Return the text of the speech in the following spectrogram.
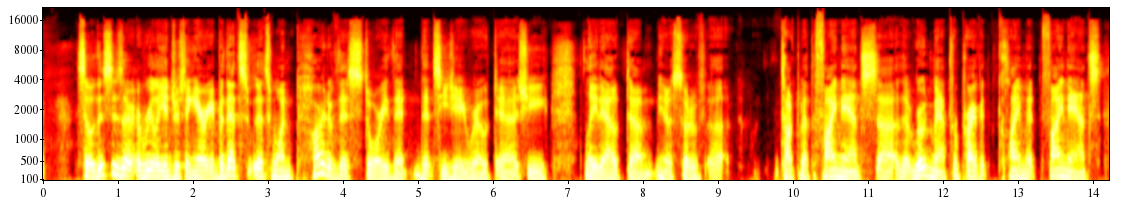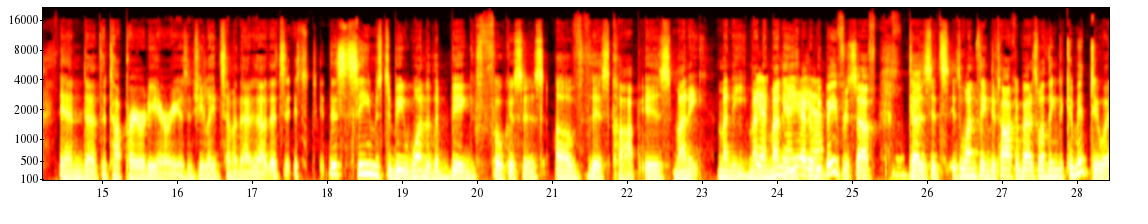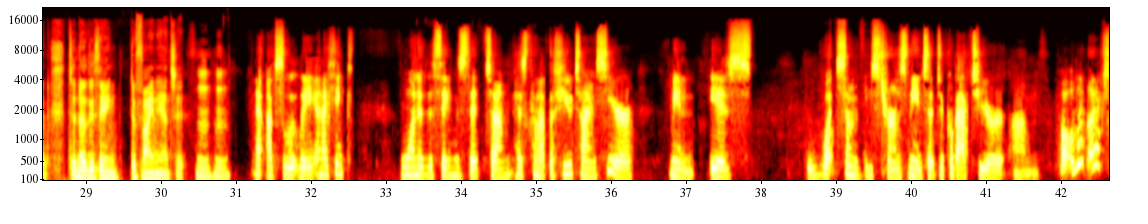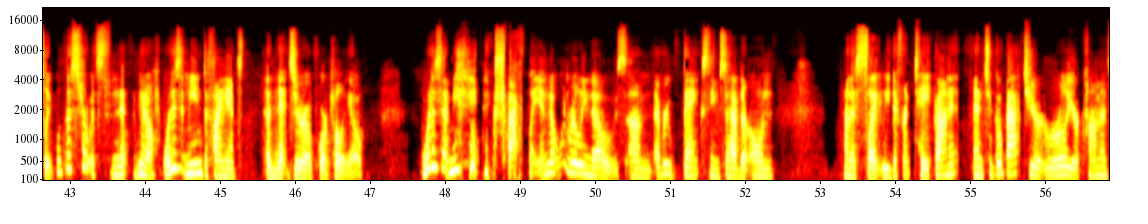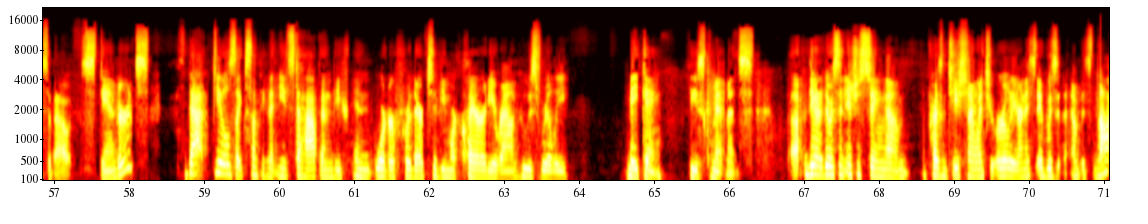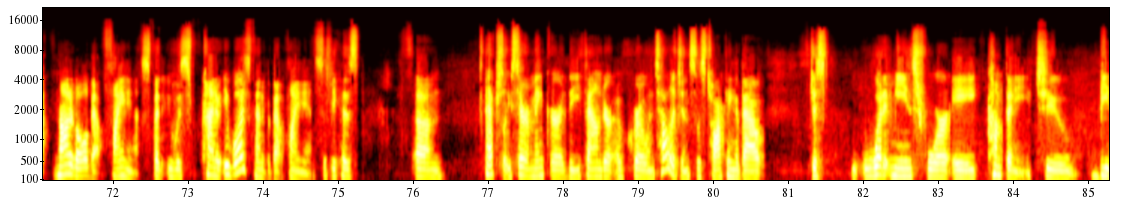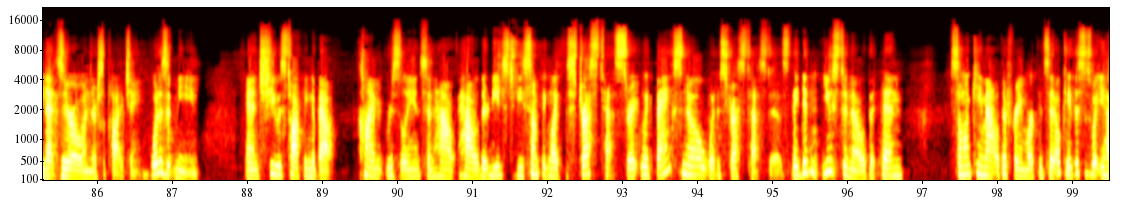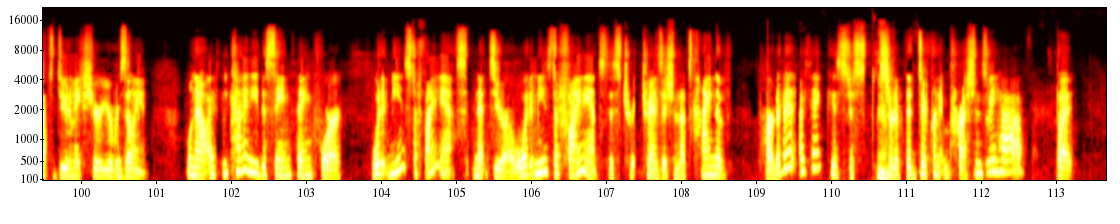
So this is a, really interesting area, but that's that's one part of this story that that CJ wrote. Uh, she laid out, um, you know, sort of uh, talked about the finance, uh, the roadmap for private climate finance, and uh, the top priority areas, and she laid some of that out. It's, it's, this seems to be one of the big focuses of this COP is money, money, money, yeah, money. Yeah, yeah, How do we pay for stuff? Because mm-hmm. it's it's one thing to talk about, it's one thing to commit to it, it's another thing to finance it. Mm-hmm. Yeah, absolutely. And I think one of the things that um, has come up a few times here, I mean, is what some of these terms mean. So to go back to your, um, well, let, actually, well, let's start with net, you know, what does it mean to finance a net zero portfolio? What does that mean exactly? And no one really knows. Um, every bank seems to have their own kind of slightly different take on it. And to go back to your earlier comments about standards, that feels like something that needs to happen in order for there to be more clarity around who's really making these commitments uh, there was an interesting um, presentation I went to earlier, and it was um, it's not not at all about finance, but it was kind of it was kind of about finance because um, actually Sara Menker, the founder of Gro Intelligence, was talking about just what it means for a company to be net zero in their supply chain. What does it mean? And she was talking about climate resilience and how how there needs to be something like the stress tests, right? Like banks know what a stress test is. They didn't used to know, but then someone came out with a framework and said, "Okay, this is what you have to do to make sure you're resilient." Well, now I, we kind of need the same thing for what it means to finance net zero, what it means to finance this tr- transition. That's kind of part of it, I think, is just yeah. sort of the different impressions we have. But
